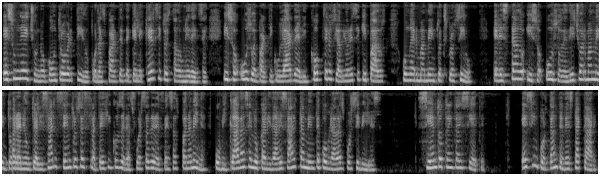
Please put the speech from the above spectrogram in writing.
es un hecho no controvertido por las partes de que el ejército estadounidense hizo uso en particular de helicópteros y aviones equipados con armamento explosivo. El Estado hizo uso de dicho armamento para neutralizar centros estratégicos de las Fuerzas de Defensa panameñas, ubicadas en localidades altamente pobladas por civiles. 137. Es importante destacar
